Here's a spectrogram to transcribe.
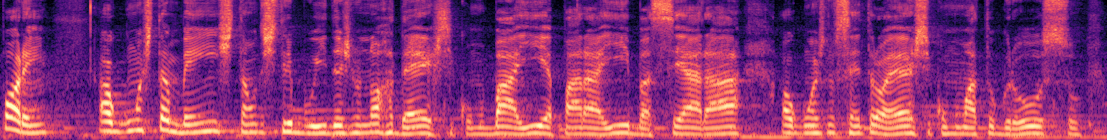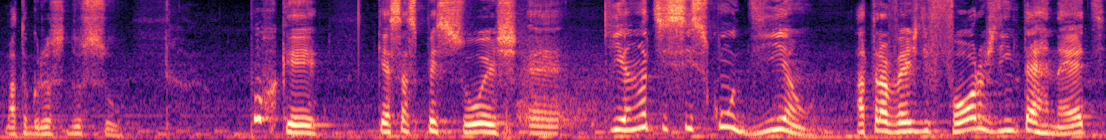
porém, Algumas também estão distribuídas no Nordeste, como Bahia, Paraíba, Ceará, algumas no Centro-Oeste, como Mato Grosso, Mato Grosso do Sul. Por que, que essas pessoas é, que antes se escondiam através de fóruns de internet,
